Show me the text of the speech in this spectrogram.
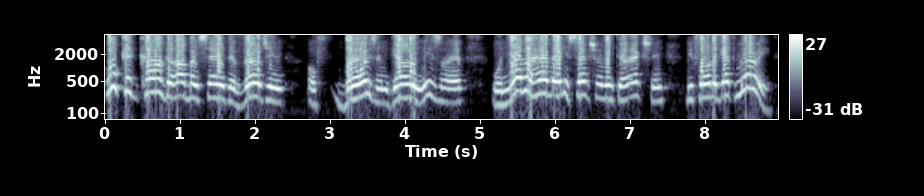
Who can count, the rabbi says, the virgin of boys and girls in Israel who never have any sexual interaction before they get married?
